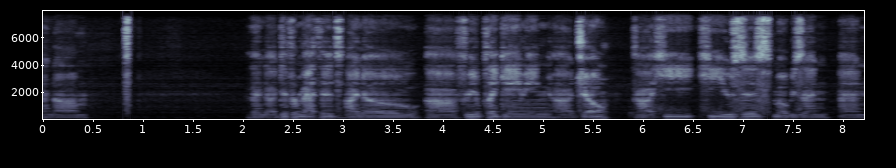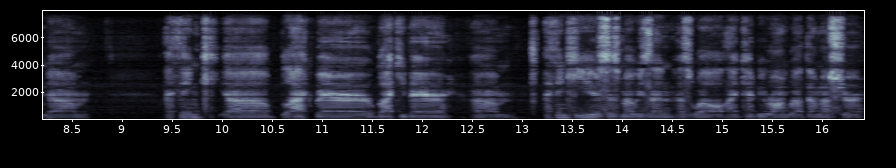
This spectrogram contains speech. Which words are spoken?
and um, and uh, different methods. I know uh, free-to-play gaming, uh, Joe, uh, he he uses Mobizen, and um, I think Black Bear, Blackie Bear, um, I think he uses Mobizen as well. I could be wrong about that. I'm not sure.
